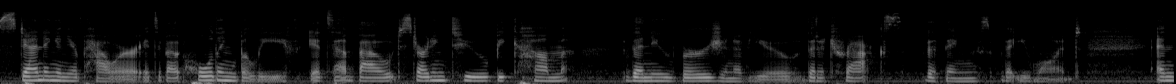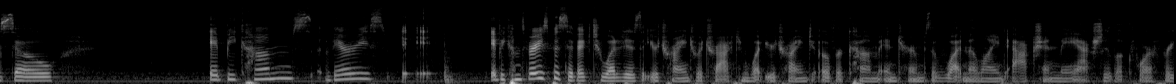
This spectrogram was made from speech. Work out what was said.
standing in your power. It's about holding belief. It's about starting to become the new version of you that attracts the things that you want. And so it becomes very, it, it becomes very specific to what it is that you're trying to attract and what you're trying to overcome in terms of what an aligned action may actually look for for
